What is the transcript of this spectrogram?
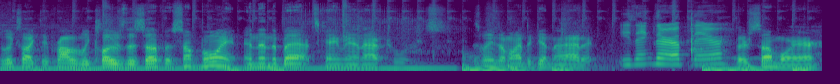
It looks like they probably closed this up at some point and then the bats came in afterwards. This means I'm gonna have to get in the attic. You think they're up there? They're somewhere.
